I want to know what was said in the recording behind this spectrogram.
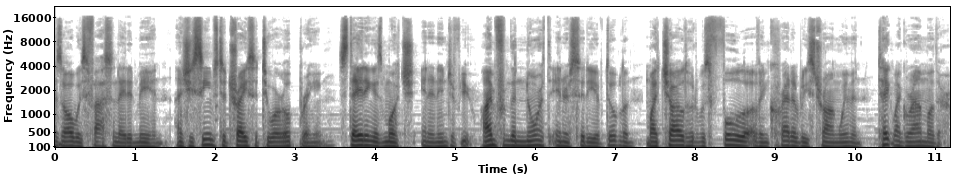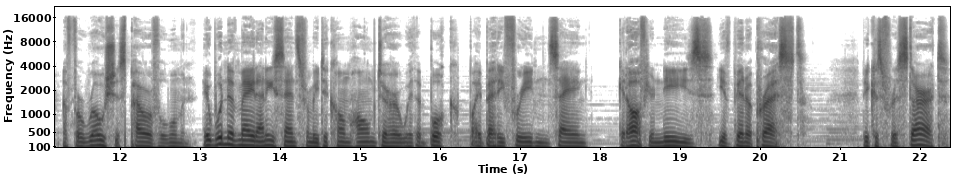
has always fascinated Meehan, and she seems to trace it to her upbringing, stating as much in an interview. I'm from the north inner city of Dublin. My childhood was full of incredibly strong women. Take my grandmother, a ferocious, powerful woman. It wouldn't have made any sense for me to come home to her with a book by Betty Friedan saying, Get off your knees, you've been oppressed. Because for a start,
